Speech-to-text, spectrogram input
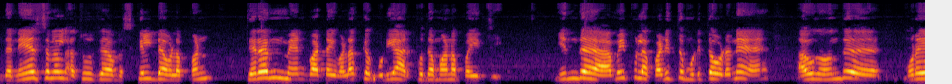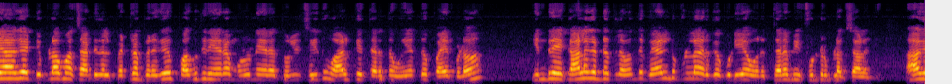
இந்த national association of skill development திறன் மேம்பாட்டை வளர்க்கக்கூடிய அற்புதமான பயிற்சி. இந்த அமைப்பில் படித்து முடித்த உடனே அவங்க வந்து முறையாக டிப்ளமா சான்றிதழ் பெற்ற பிறகு பகுதி நேர முழு நேர தொழில் செய்து வாழ்க்கை தரத்தை உயர்த்து பயன்படும். இன்றைய காலகட்டத்தில் வந்து வேர்ல்டு ஃபுல்லாக இருக்கக்கூடிய ஒரு தெரபி ஃபுட் ரிஃப்ளக்ஸாலஜி ஆக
